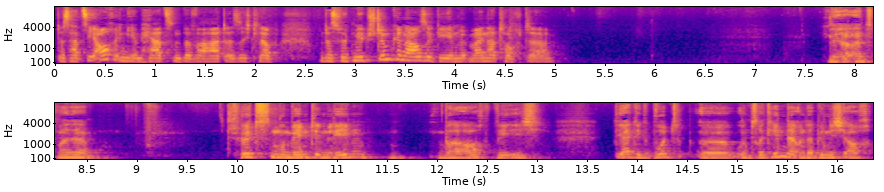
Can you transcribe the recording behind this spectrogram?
das hat sie auch in ihrem Herzen bewahrt. Also ich glaube, und das wird mir bestimmt genauso gehen mit meiner Tochter. Ja, eins meiner schönsten Momente im Leben war auch, wie ich, ja, die Geburt äh, unserer Kinder. Und da bin ich auch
